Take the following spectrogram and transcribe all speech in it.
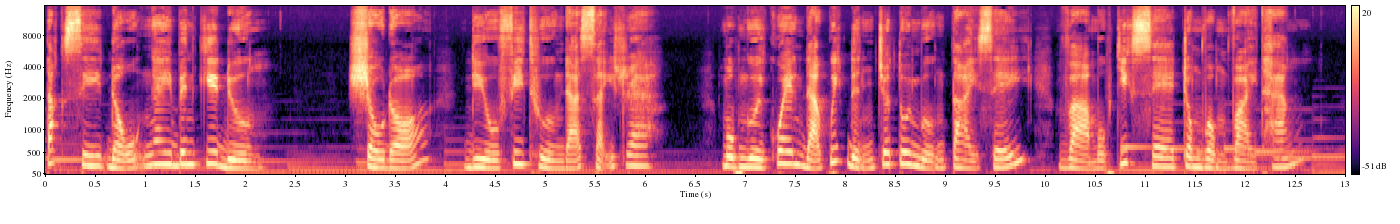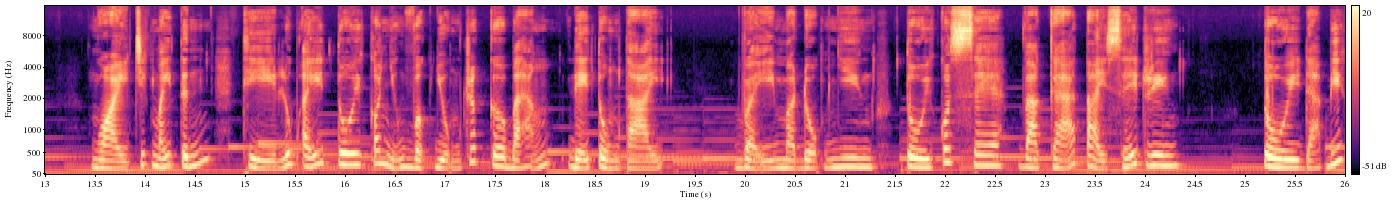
taxi đậu ngay bên kia đường. Sau đó, điều phi thường đã xảy ra. Một người quen đã quyết định cho tôi mượn tài xế và một chiếc xe trong vòng vài tháng. Ngoài chiếc máy tính, thì lúc ấy tôi có những vật dụng rất cơ bản để tồn tại. Vậy mà đột nhiên tôi có xe và cả tài xế riêng. Tôi đã biết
